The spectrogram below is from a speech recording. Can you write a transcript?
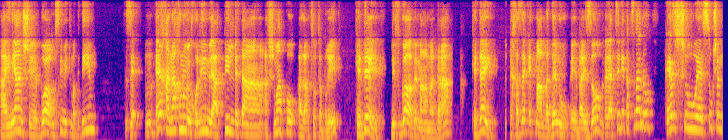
העניין שבו הרוסים מתמקדים זה איך אנחנו יכולים להפיל את האשמה פה על ארצות הברית כדי לפגוע במעמדה, כדי לחזק את מעמדנו אה, באזור ולהציג את עצמנו כאיזשהו אה, סוג של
